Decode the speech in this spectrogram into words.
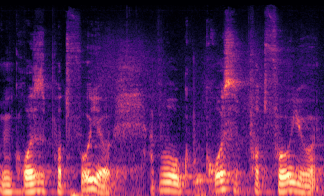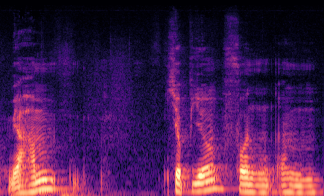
Ein großes Portfolio. Aber großes Portfolio. Wir haben hier Bier von ähm,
